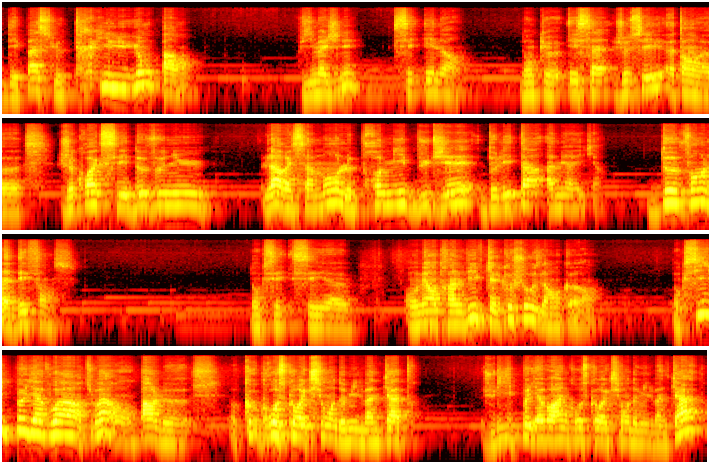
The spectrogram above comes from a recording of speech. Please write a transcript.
dépassent le trillion par an. Vous imaginez? C'est énorme. Donc, euh, et ça, je sais, attends, je crois que c'est devenu là récemment le premier budget de l'État américain, devant la défense. Donc c'est, euh, on est en train de vivre quelque chose là encore. Hein. Donc s'il peut y avoir, tu vois, on parle de grosse correction en 2024, je dis il peut y avoir une grosse correction en 2024,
